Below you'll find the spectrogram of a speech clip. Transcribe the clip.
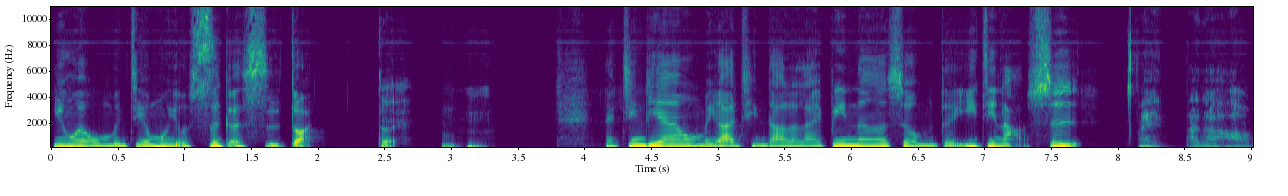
因为我们节目有四个时段，对，嗯嗯。那今天我们邀请到的来宾呢，是我们的易静老师。哎，大家好。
